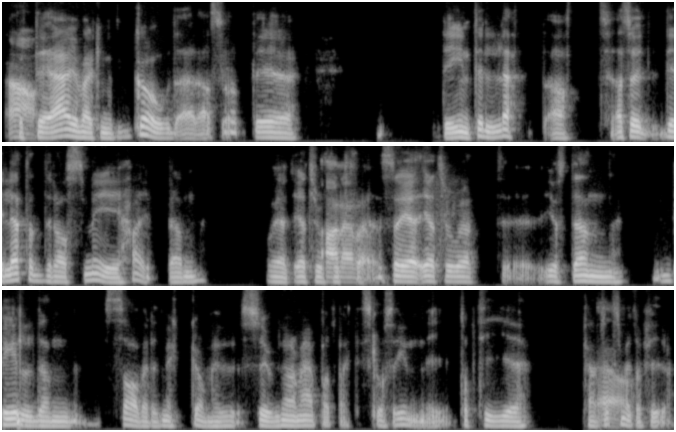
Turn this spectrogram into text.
Ja. Och det är ju verkligen ett go där, alltså. Det, det är inte lätt att, alltså det är lätt att dras med i hypen. Och jag, jag tror ja, nej, så jag, jag tror att eh, just den bilden sa väldigt mycket om hur sugna de är på att faktiskt slå sig in i topp 10, kanske ja. och med topp 4.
